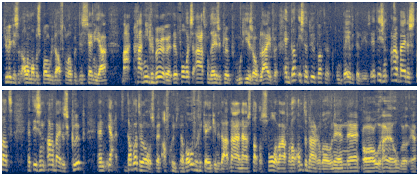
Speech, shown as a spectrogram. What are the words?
Tuurlijk is dat allemaal besproken de afgelopen decennia, maar gaat niet gebeuren. De volksaard van deze club moet hier zo blijven. En dat is natuurlijk wat er om Deventer is. Het is een arbeidersstad, het is een arbeidersclub. En ja, dan wordt er wel eens met afgunst naar boven gekeken inderdaad. Naar, naar een stad als Zwolle waar vooral ambtenaren wonen. En, eh, Oh, oh, ja.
